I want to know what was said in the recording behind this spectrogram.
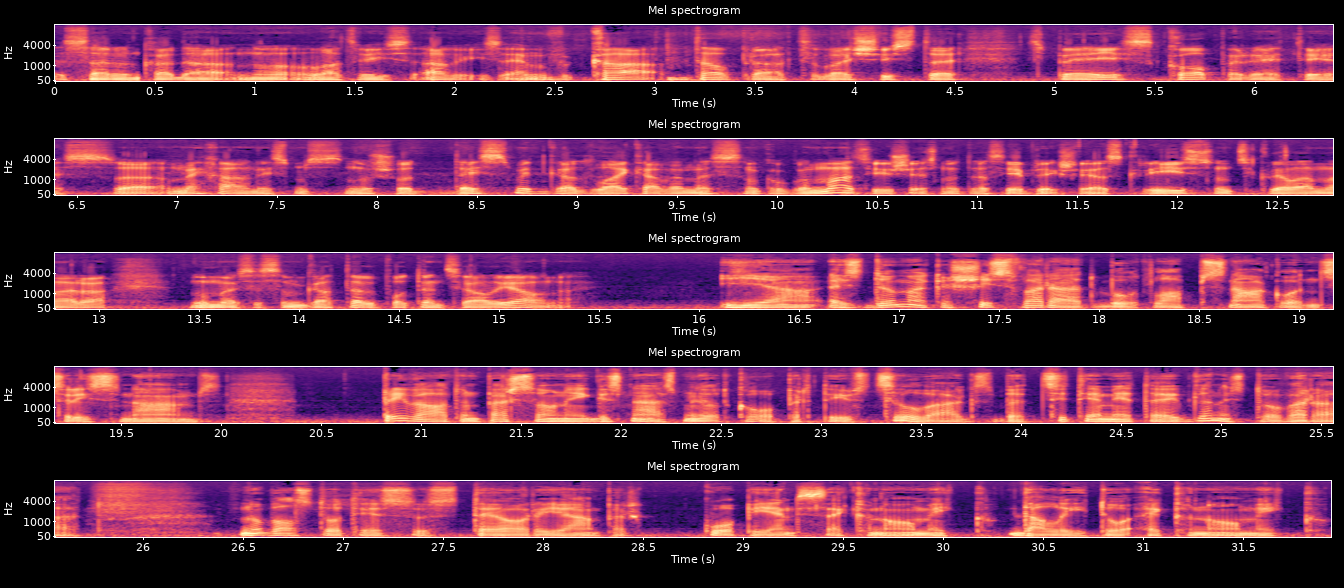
sarunu kādā no Latvijas avīzēm. Kā tavuprāt, vai šis spējas kooperēties mehānisms nu, šo desmit gadu laikā, vai mēs esam kaut ko mācījušies no tās iepriekšējās krīzes un cik lielā mērā nu, mēs esam gatavi potenciāli jaunai? Jā, es domāju, ka šis varētu būt labs nākotnes risinājums. Privāti un personīgi es neesmu ļoti kooperatīvs cilvēks, bet citiem ieteikt gan es to varētu. Nu, balstoties uz teorijām par kopienas ekonomiku, dalīto ekonomiku.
